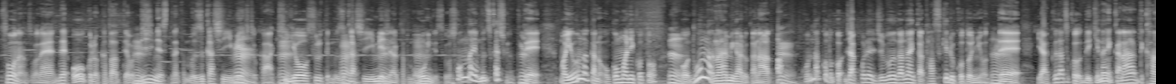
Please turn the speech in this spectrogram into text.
そうなんですよね。で多くの方ってビジネスってなんか難しいイメージとか、うん。起業するって難しいイメージある方も多いんですけど、そんなに難しくなくて、まあ、世の中のお困りこと、うん。どんな悩みがあるかな、うん。あこんなことかじゃあこれ自分が何か助けることによって役立つことできないかなって考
